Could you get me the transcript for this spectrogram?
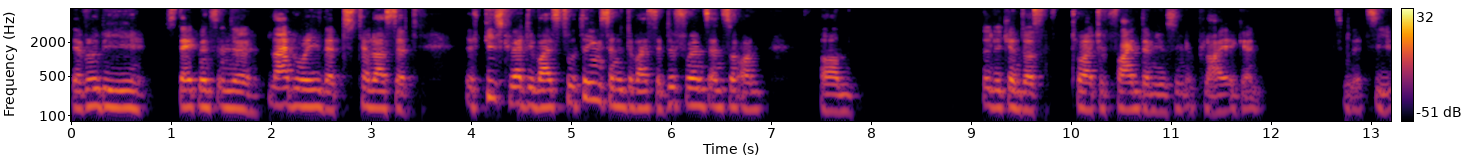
there will be statements in the library that tell us that if p squared divides two things and it divides the difference and so on, um, then we can just try to find them using apply again. So let's see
